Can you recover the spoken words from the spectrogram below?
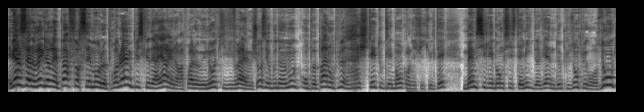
eh bien ça ne réglerait pas forcément le problème, puisque derrière, il y en aura probablement une autre qui vivra la même chose. Et au bout d'un moment, on ne peut pas non plus racheter toutes les banques en difficulté, même si les banques systémiques deviennent de plus en plus grosses. Donc,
